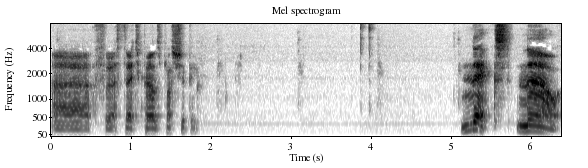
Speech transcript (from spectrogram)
uh, for £30 plus shipping. Next, now,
